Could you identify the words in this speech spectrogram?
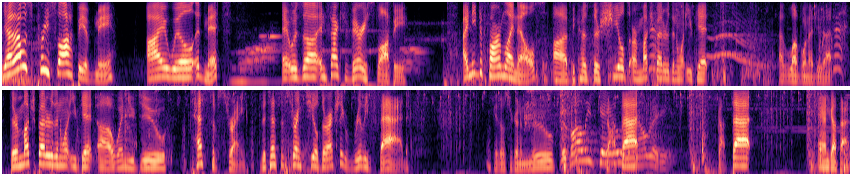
Yeah, that was pretty sloppy of me. I will admit. It was, uh, in fact, very sloppy. I need to farm Lynels, uh, because their shields are much better than what you get... I love when I do that. They're much better than what you get uh, when you do tests of strength. The test of strength shields are actually really bad. Okay, those are gonna move. Got that. Got that. And got that.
